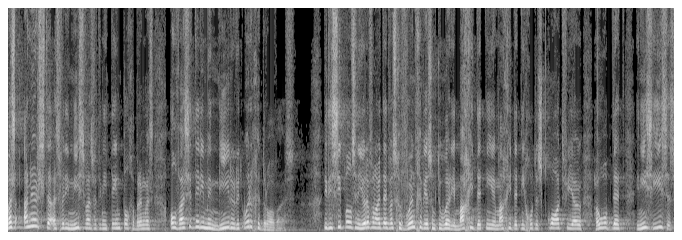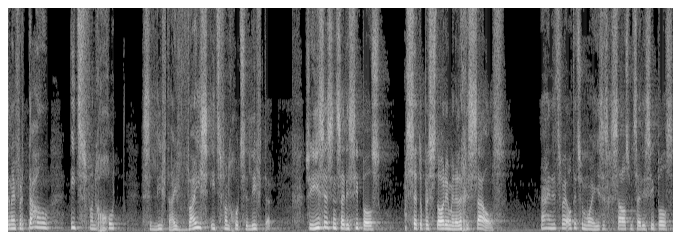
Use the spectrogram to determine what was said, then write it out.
was anderste as wat die nuus was wat in die tempel gebring was, al was dit net die manier hoe dit oorgedra was. Die disippels en die Jode van daai tyd was gewoond geweest om te hoor jy mag nie dit nie, jy mag nie dit nie, God is kwaad vir jou, hou op dit. En hier's Jesus en hy vertel iets van God se liefde. Hy wys iets van God se liefde. So Jesus en sy disippels sit op 'n stadium en hulle gesels. En dit is vir altyd so mooi. Jesus gesels met sy disippels.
